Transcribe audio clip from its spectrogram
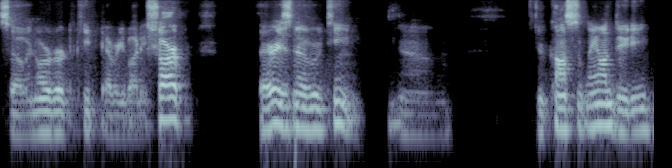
So in order to keep everybody sharp, there is no routine. Um, you're constantly on duty.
